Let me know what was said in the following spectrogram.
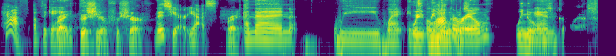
half of the game right this year for sure. this year. Yes. Right. And then we went into We- the we locker room. We knew it wasn't last.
